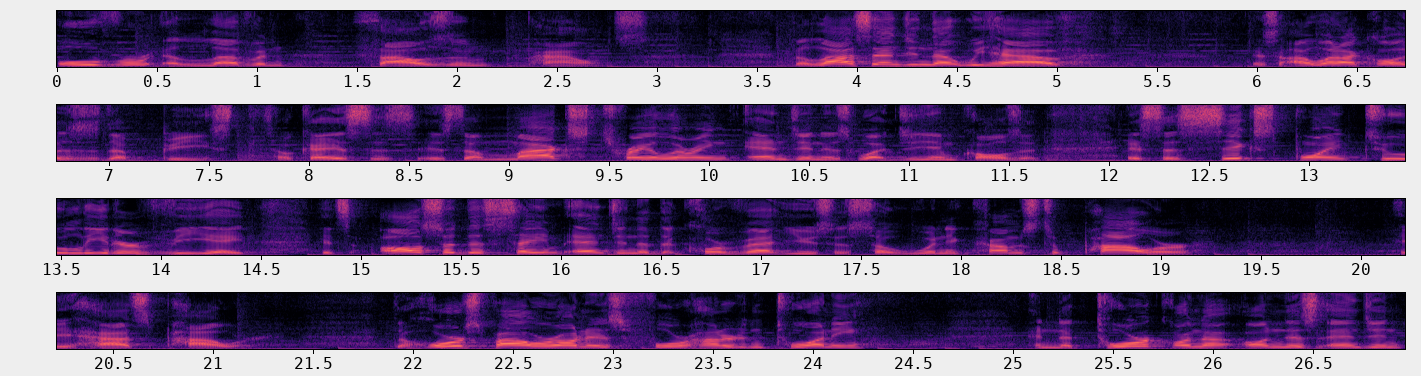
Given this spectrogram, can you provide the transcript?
over 11,000 pounds. The last engine that we have is uh, what I call is the beast. Okay, it's, this, it's the max trailering engine is what GM calls it. It's a 6.2 liter V8. It's also the same engine that the Corvette uses. So when it comes to power, it has power. The horsepower on it is 420 and the torque on, on this engine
